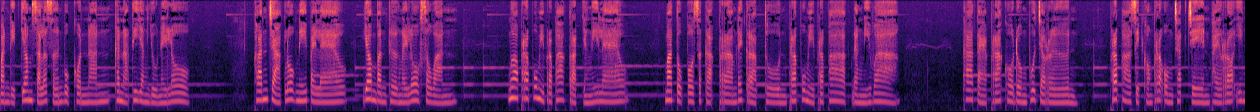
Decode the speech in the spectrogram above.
บัณฑิตย่อมสรรเสริญบุคคลนั้น ขณะที่ยังอยู่ในโลก ครั้นจากโลกนี้ไปแล้ว ย่อมบันเทิงในโลกสวรรค์ เมื่อพระผู้มีพระภาคตรัสอย่างนี้แล้ว มาตุโปสกะพรามได้กราบทูลพระผู้มีพระภาคดังนี้ว่า ข้าแต่พระโคดมผู้เจริญ พระภาสิทธิ์ของพระองค์ชัดเจนไพเราะยิ่ง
